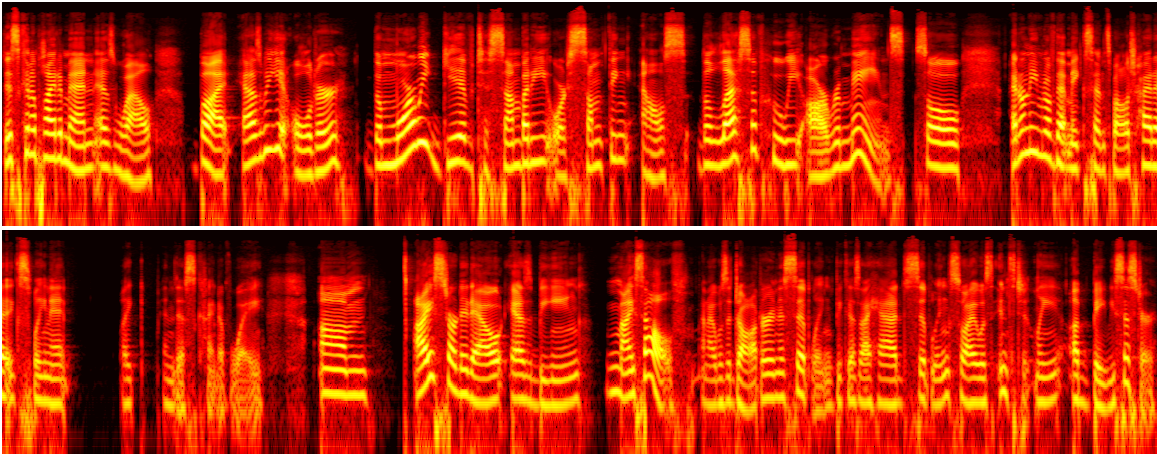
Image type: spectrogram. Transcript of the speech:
this can apply to men as well, but as we get older, the more we give to somebody or something else, the less of who we are remains. So I don't even know if that makes sense, but I'll try to explain it like in this kind of way. Um, I started out as being myself, and I was a daughter and a sibling because I had siblings, so I was instantly a baby sister.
